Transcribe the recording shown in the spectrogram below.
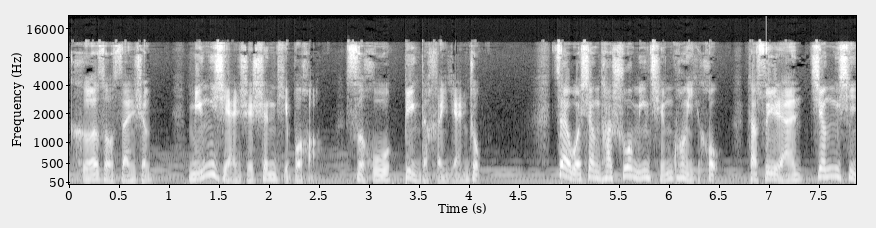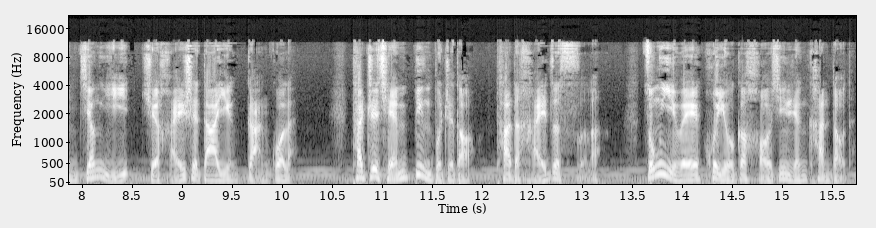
咳嗽三声，明显是身体不好，似乎病得很严重。在我向她说明情况以后，她虽然将信将疑，却还是答应赶过来。她之前并不知道她的孩子死了，总以为会有个好心人看到的，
